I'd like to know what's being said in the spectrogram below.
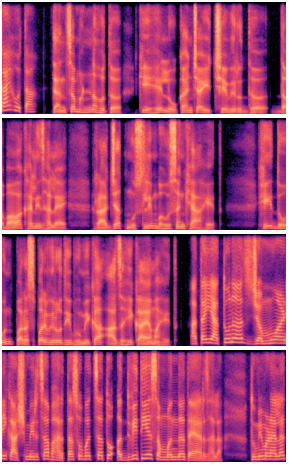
काय होता? त्यांचं म्हणणं होतं की हे लोकांच्या इच्छेविरुद्ध दबावाखाली झालंय राज्यात मुस्लिम बहुसंख्या आहेत. ही दोन परस्पर विरोधी भूमिका आजही कायम आहेत. आता यातूनच जम्मू आणि काश्मीरचा भारतासोबतचा तो अद्वितीय संबंध तयार झाला. तुम्ही म्हणालात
